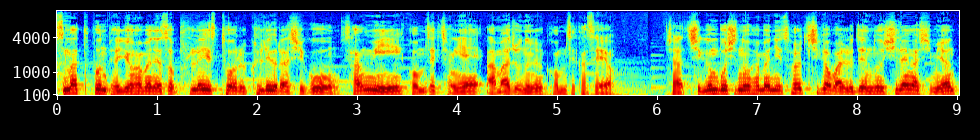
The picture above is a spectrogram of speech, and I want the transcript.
스마트폰 배경화면에서 플레이스토어를 클릭을 하시고 상위 검색창에 아마존을 검색하세요. 자, 지금 보시는 화면이 설치가 완료된 후 실행하시면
